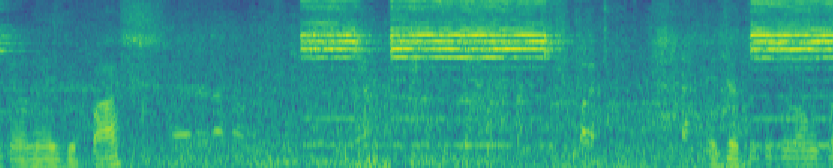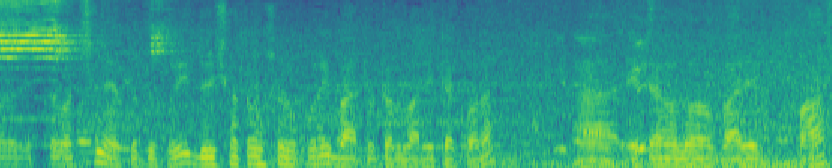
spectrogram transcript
এটা হলো এই যে পাশ। এই যতটুকু রং করে দেখতে পাচ্ছেন, এতটুকুই। দুই শতাংশের উপরেই বা টোটাল বাড়িটা করা। আর এটা হলো বাড়ির পাশ।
